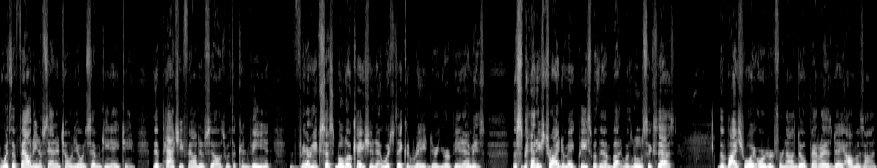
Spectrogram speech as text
with the founding of San Antonio in 1718, the Apache found themselves with a convenient, very accessible location at which they could raid their European enemies. The Spanish tried to make peace with them, but with little success. The viceroy ordered Fernando Perez de Almazan,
